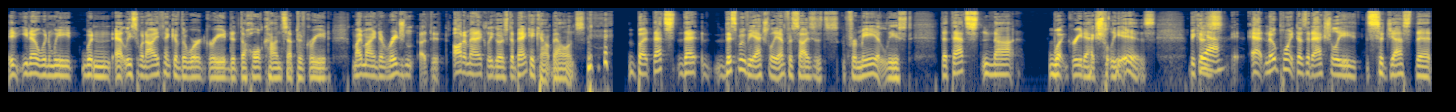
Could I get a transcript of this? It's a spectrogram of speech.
It, you know, when we, when, at least when I think of the word greed, the whole concept of greed, my mind originally, uh, automatically goes to bank account balance. but that's that this movie actually emphasizes for me at least that that's not what greed actually is because yeah. at no point does it actually suggest that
